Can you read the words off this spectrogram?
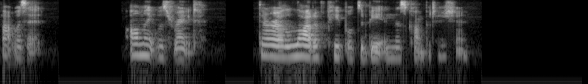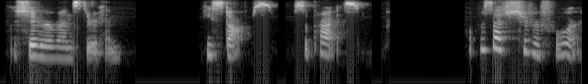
that was it. All was right. There are a lot of people to beat in this competition. A shiver runs through him. He stops, surprised. What was that shiver for?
